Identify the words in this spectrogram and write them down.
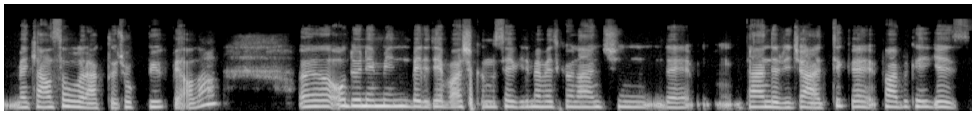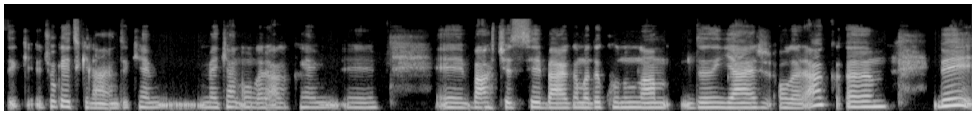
mekansal olarak da çok büyük bir alan. O dönemin belediye başkanı sevgili Mehmet Gönenç'in de ben de rica ettik ve fabrikayı gezdik. Çok etkilendik hem mekan olarak hem bahçesi Bergama'da konumlandığı yer olarak ve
